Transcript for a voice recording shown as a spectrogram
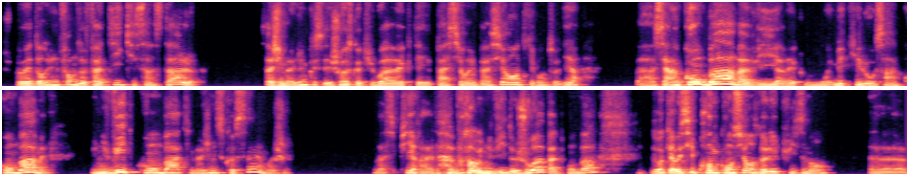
Je peux être dans une forme de fatigue qui s'installe. Ça, j'imagine que c'est des choses que tu vois avec tes patients et patientes qui vont te dire, bah, c'est un combat ma vie avec mes kilos, c'est un combat, mais une vie de combat, t'imagines ce que c'est? Moi, je m'aspire à avoir une vie de joie, pas de combat. Donc, il y a aussi prendre conscience de l'épuisement, euh,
